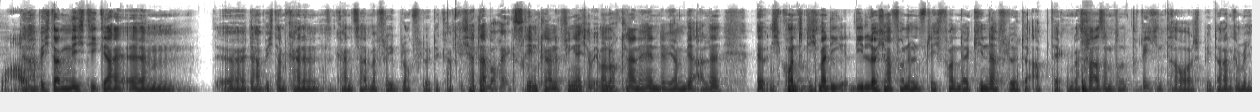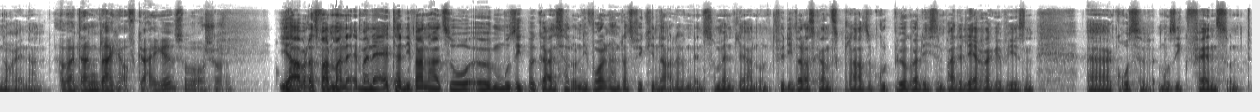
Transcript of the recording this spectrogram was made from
Da habe ich dann nicht die Geige, ähm, äh, da habe ich dann keine, keine Zeit mehr für die Blockflöte gehabt. Ich hatte aber auch extrem kleine Finger. Ich habe immer noch kleine Hände. Wir haben wir alle. Äh, ich konnte nicht mal die, die Löcher vernünftig von der Kinderflöte abdecken. Das war so ein wirklich ein Trauerspiel. Daran kann ich mich noch erinnern. Aber dann gleich auf Geige ist aber auch schon. Ja, aber das waren meine, meine Eltern, die waren halt so äh, musikbegeistert und die wollten halt, dass wir Kinder alle ein Instrument lernen. Und für die war das ganz klar, so gut bürgerlich, sind beide Lehrer gewesen, äh, große Musikfans und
